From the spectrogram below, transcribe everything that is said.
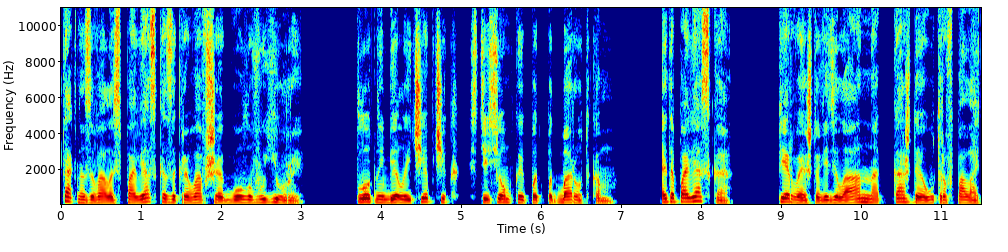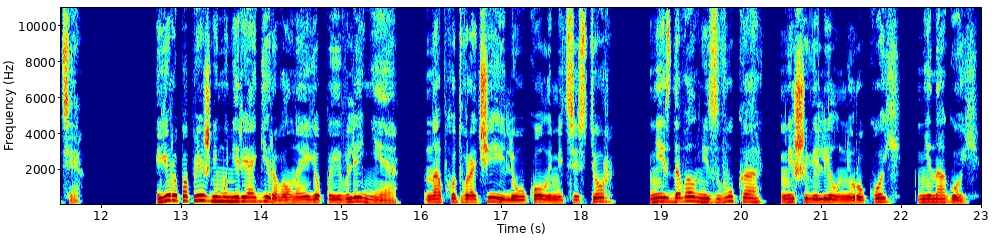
Так называлась повязка, закрывавшая голову Юры. Плотный белый чепчик с тесемкой под подбородком. Эта повязка — первое, что видела Анна каждое утро в палате. Юра по-прежнему не реагировал на ее появление, на обход врачей или уколы медсестер, не издавал ни звука, не шевелил ни рукой, ни ногой.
